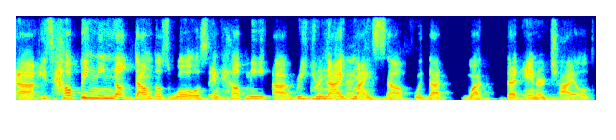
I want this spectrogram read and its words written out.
uh, is helping me knock down those walls and help me uh, reunite myself with that what that inner child.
